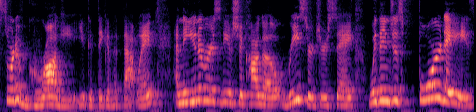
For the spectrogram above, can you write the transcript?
sort of groggy, you could think of it that way. And the University of Chicago researchers say within just four days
